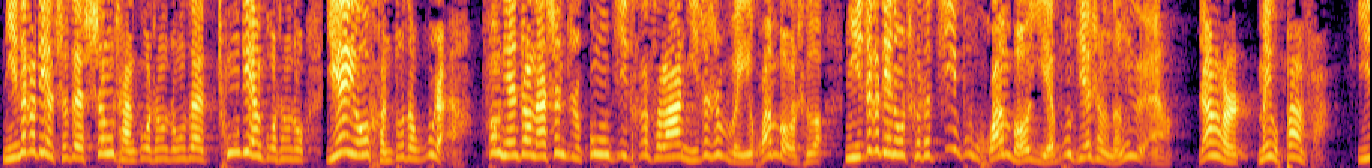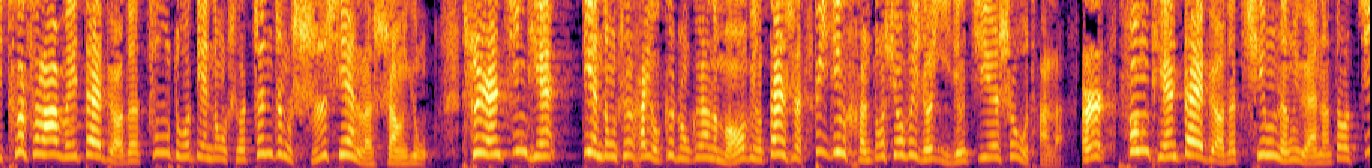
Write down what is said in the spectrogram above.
你那个电池在生产过程中，在充电过程中也有很多的污染啊。丰田章男甚至攻击特斯拉，你这是伪环保车，你这个电动车它既不环保也不节省能源啊。然而没有办法。以特斯拉为代表的诸多电动车真正实现了商用，虽然今天。电动车还有各种各样的毛病，但是毕竟很多消费者已经接受它了。而丰田代表的氢能源呢，到今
